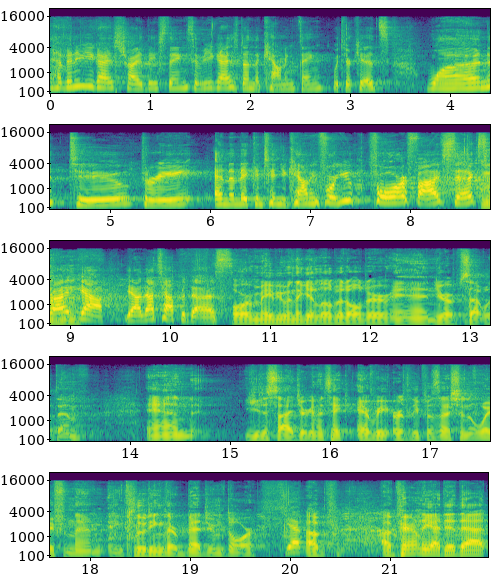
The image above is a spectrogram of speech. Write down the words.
have any of you guys tried these things? Have you guys done the counting thing with your kids? One, two, three, and then they continue counting for you. Four, five, six, right? Yeah, yeah, that's happened to us. Or maybe when they get a little bit older and you're upset with them and you decide you're going to take every earthly possession away from them, including their bedroom door. Yep. Uh, apparently, I did that,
